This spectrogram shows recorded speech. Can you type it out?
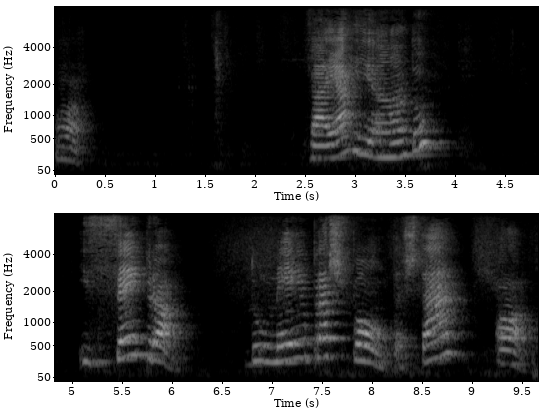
Ó. Vai arriando e sempre, ó, do meio para as pontas, tá? Ó.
